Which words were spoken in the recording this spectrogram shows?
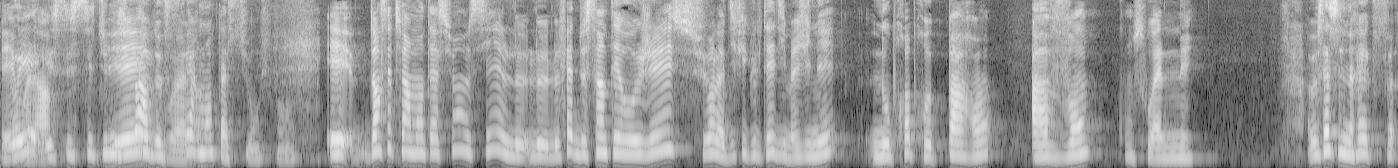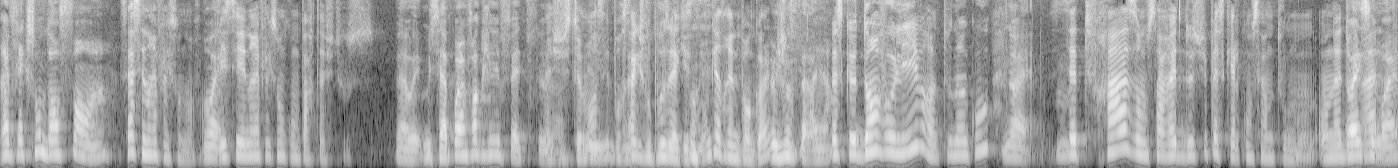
Et voilà. et c'est, une Et histoire de voilà. fermentation, je pense. Et dans cette fermentation aussi, le, le- le fait de s'interroger sur la difficulté d'imaginer nos propres parents avant qu'on soit né. Ah, bah, ça, c'est une réf- réflexion d'enfant. Hein. Ça, c'est une réflexion d'enfant. Ouais. Et c'est une réflexion qu'on partage tous. Bah ouais, mais c'est la première fois que je l'ai faite. Bah, justement, Oui, c'est pour ouais. ça que je vous pose la question, Catherine Pancol. J'en sais rien. Parce que dans vos livres, tout d'un coup, Ouais, cette phrase, on s'arrête dessus parce qu'elle concerne tout le monde. On a ouais c'est vrai.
